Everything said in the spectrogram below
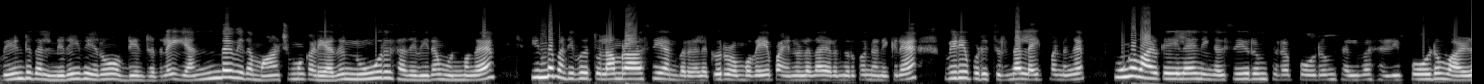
வேண்டுதல் நிறைவேறும் அப்படின்றதுல எந்த வித மாற்றமும் கிடையாது. நூறு சதவீதம் உண்மைங்க. இந்த பதிவு துலாம் ராசி அன்பர்களுக்கு ரொம்பவே பயனுள்ளதா இருந்திருக்கும்னு நினைக்கிறேன். வீடியோ பிடிச்சிருந்தா லைக் பண்ணுங்க. உங்க வாழ்க்கையில நீங்கள் சீரும் சிறப்போடும் செல்வ செழிப்போடும் வாழ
